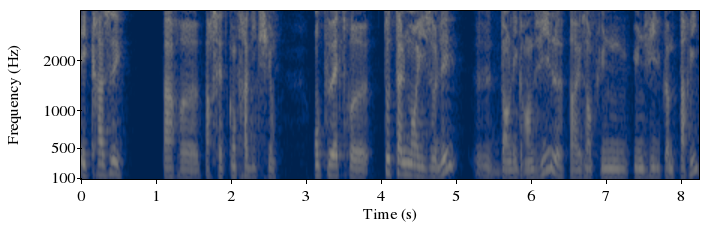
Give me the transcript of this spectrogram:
écrasés par cette contradiction on peut être euh, totalement isolé euh, dans les grandes villes, par exemple une, ville comme Paris,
